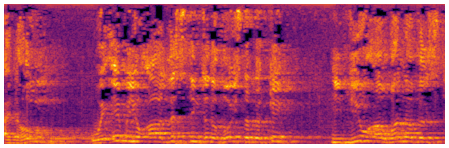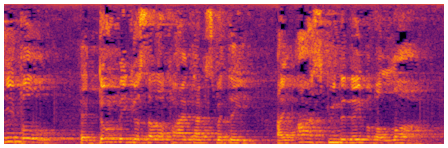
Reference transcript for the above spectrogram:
at home, wherever you are listening to the voice of the Cape, if you are one of those people that don't make your salah five times per day, I ask you in the name of Allah,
